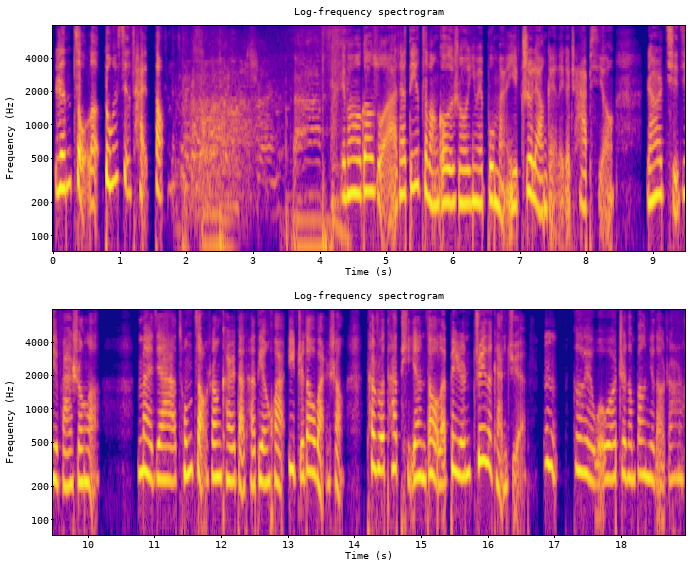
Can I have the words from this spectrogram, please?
人走了东西才到。有朋友告诉我啊，他第一次网购的时候，因为不满意质量给了一个差评，然而奇迹发生了。卖家从早上开始打他电话，一直到晚上。他说他体验到了被人追的感觉。嗯，各位，我我只能帮你到这儿了。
